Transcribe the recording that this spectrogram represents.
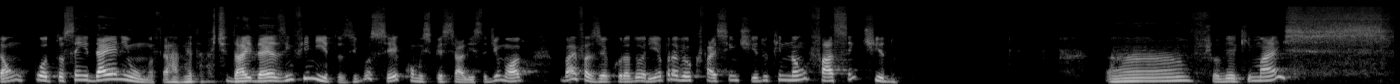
Então, pô, tô sem ideia nenhuma. A ferramenta vai te dar ideias infinitas. E você, como especialista de imóvel, vai fazer a curadoria para ver o que faz sentido e o que não faz sentido. Ah, deixa eu ver aqui mais.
